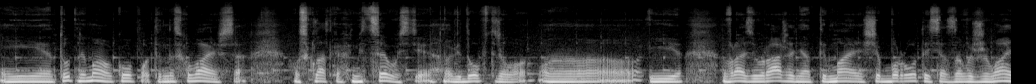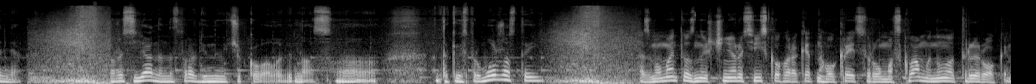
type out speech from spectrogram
І тут нема окопу, ти не сховаєшся у складках місцевості від обстрілу. Е, І в разі ураження ти маєш ще боротися за виживання. Росіяни насправді не очікували від нас е, таких спроможностей. З моменту знищення російського ракетного крейсеру Москва минуло три роки.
